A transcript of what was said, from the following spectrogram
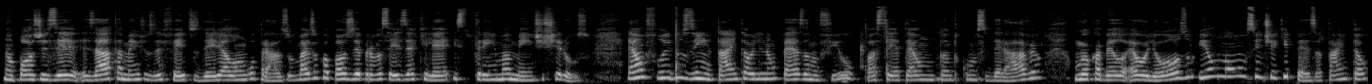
Não posso dizer exatamente os efeitos dele a longo prazo, mas o que eu posso dizer pra vocês é que ele é extremamente cheiroso. É um fluidozinho, tá? Então ele não pesa no fio, passei até um tanto considerável. O meu cabelo é oleoso e eu não senti que pesa, tá? Então,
